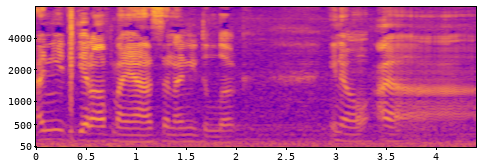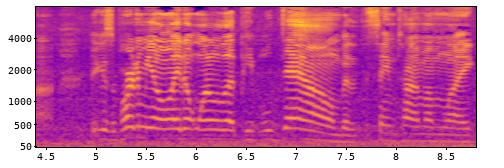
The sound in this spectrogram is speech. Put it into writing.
I need to get off my ass and I need to look you know, uh, because a part of me, oh, I don't want to let people down, but at the same time, I'm like,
